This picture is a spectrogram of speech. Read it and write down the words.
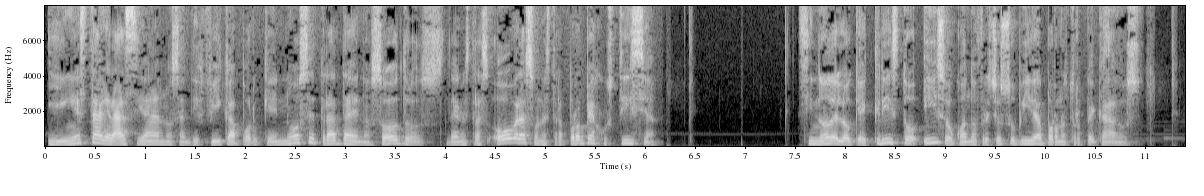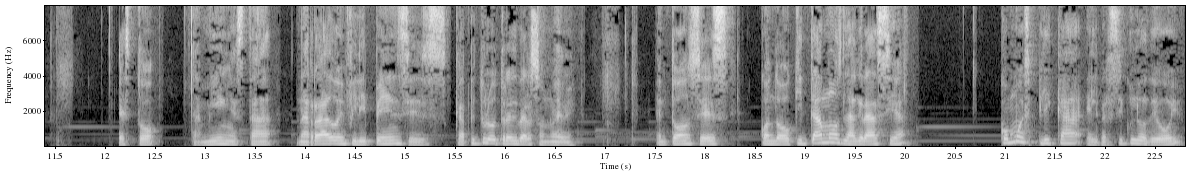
Y en esta gracia nos santifica porque no se trata de nosotros, de nuestras obras o nuestra propia justicia, sino de lo que Cristo hizo cuando ofreció su vida por nuestros pecados. Esto también está narrado en Filipenses capítulo 3, verso 9. Entonces, cuando quitamos la gracia, ¿cómo explica el versículo de hoy?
